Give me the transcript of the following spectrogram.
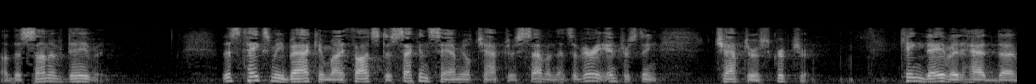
Uh, the son of David. This takes me back in my thoughts to 2 Samuel chapter 7. That's a very interesting chapter of Scripture. King David had, uh,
